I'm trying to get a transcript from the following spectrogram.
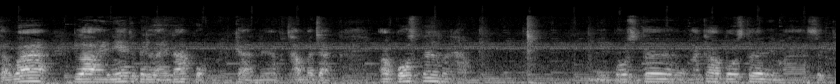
แต่ว่าลายเนี้ยจะเป็นลายหน้าปกเหมือนกันนะครับทำมาจากเอาโปสเตอร์มาทำมีโปสเตอร์แล้วก็เอาโปสเตอร์เนี่ยมาสแก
